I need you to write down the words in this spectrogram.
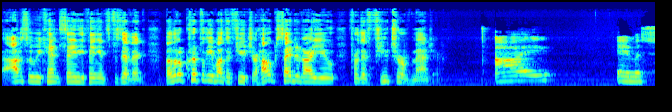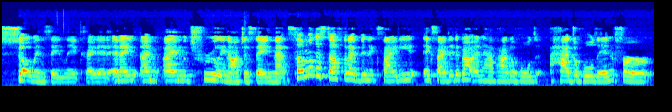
Obviously, we can't say anything in specific, but a little cryptically about the future. How excited are you for the future of Magic? I am so insanely excited and I, I'm I'm truly not just saying that. Some of the stuff that I've been excited excited about and have had to hold had to hold in for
